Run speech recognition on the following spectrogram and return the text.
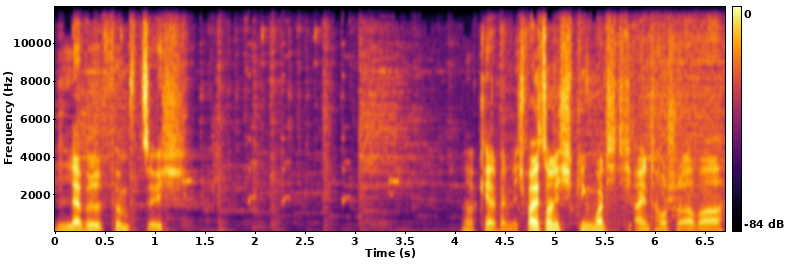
Level 50. Okay, wenn ich weiß noch nicht, gegen was ich dich eintausche, aber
